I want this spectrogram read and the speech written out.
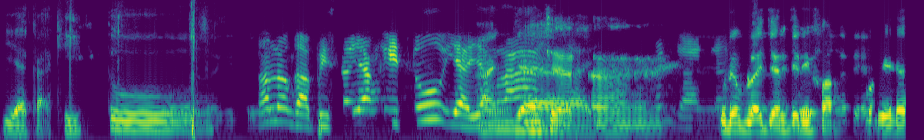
Iya kak gitu. Oh, gitu. kalau nggak bisa yang itu, ya yang Anjay. lain. Anjay. Kan nggak ada. Udah belajar jadi banget fuckboy ya.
